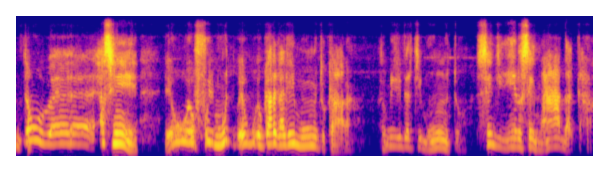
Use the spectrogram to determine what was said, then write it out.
Então, é assim, eu, eu fui muito, eu, eu gargalhei muito, cara. Eu me diverti muito, sem dinheiro, sem nada, cara.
